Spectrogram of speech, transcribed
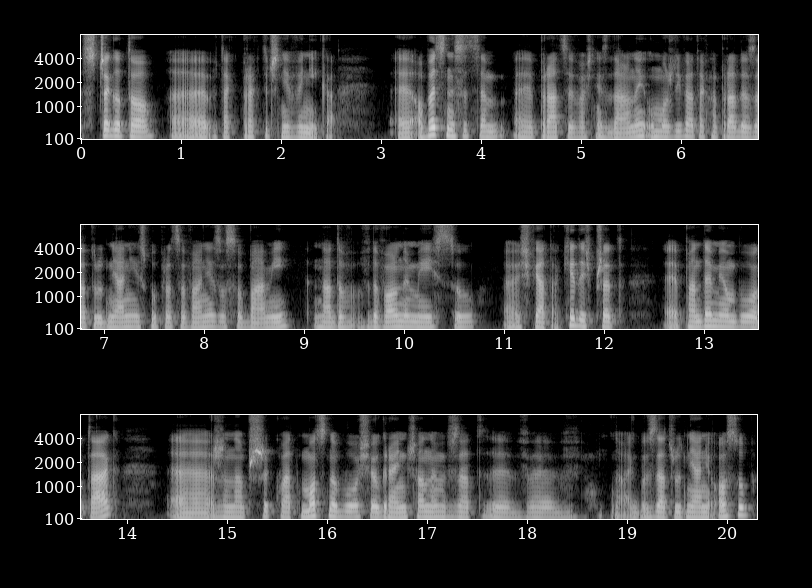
Z czego to e, tak praktycznie wynika? E, obecny system e, pracy właśnie zdalnej umożliwia tak naprawdę zatrudnianie i współpracowanie z osobami na do, w dowolnym miejscu świata. Kiedyś przed pandemią było tak, że na przykład mocno było się ograniczonym w, zat, w, no w zatrudnianiu osób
